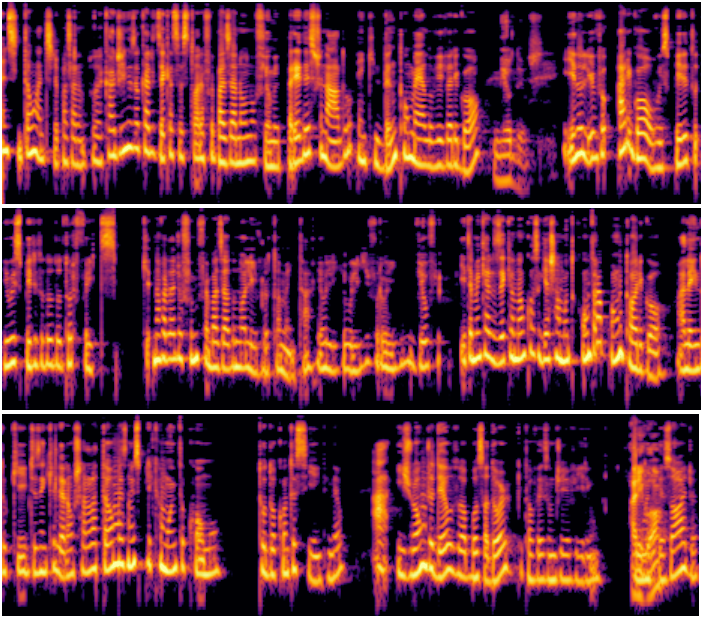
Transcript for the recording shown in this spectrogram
Antes, então, antes de passarmos para os recadinhos, eu quero dizer que essa história foi baseada no filme Predestinado, em que Danton Mello vive Arigó, Meu Deus. E no livro Arigó, o espírito e o espírito do Dr. Fritz. Que, na verdade, o filme foi baseado no livro também, tá? Eu li o livro e vi o filme. E também quero dizer que eu não consegui achar muito contraponto ao Arigó, além do que dizem que ele era um charlatão, mas não explica muito como tudo acontecia, entendeu? Ah, e João de Deus, o abusador, que talvez um dia vire um, um episódio,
